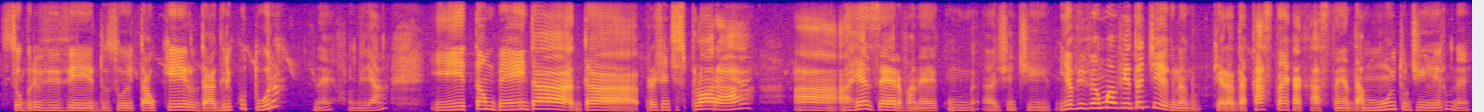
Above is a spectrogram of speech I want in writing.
sobreviver dos oito alqueiros da agricultura, né, familiar, e também da, da, para a gente explorar a, a, reserva, né? Como a gente ia viver uma vida digna, que era da castanha, que a castanha dá muito dinheiro, né?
